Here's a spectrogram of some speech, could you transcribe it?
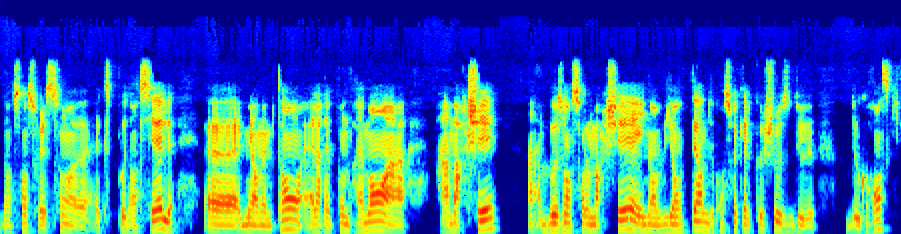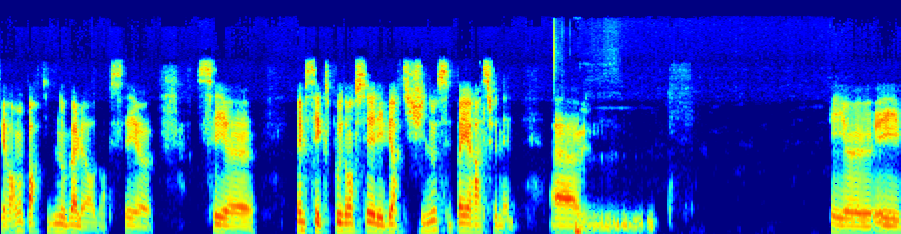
dans le sens où elles sont exponentielles, mais en même temps, elles répondent vraiment à, à un marché un besoin sur le marché, à une envie en termes de construire quelque chose de, de grand, ce qui fait vraiment partie de nos valeurs. Donc c'est c'est euh, même si c'est exponentiel et vertigineux, c'est pas irrationnel. Euh, euh, et,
